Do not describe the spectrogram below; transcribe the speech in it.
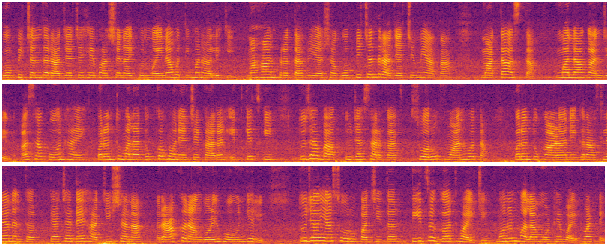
गोपीचंद राजाचे हे भाषण ऐकून मैनावती म्हणाले की महान प्रतापी अशा गोपीचंद राजाचे मी आता माता असता मला गांजील. असा कोण आहे? परंतु मला दुःख होण्याचे कारण इतकेच की तुझा बाप तुझ्यासारखाच स्वरूपवान होता. परंतु काळाने ग्रासल्यानंतर त्याच्या देहाची क्षणात राख रांगोळी होऊन गेली. तुझ्या या स्वरूपाची तर तीच गत व्हायची म्हणून मला मोठे वाईट वाटते.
